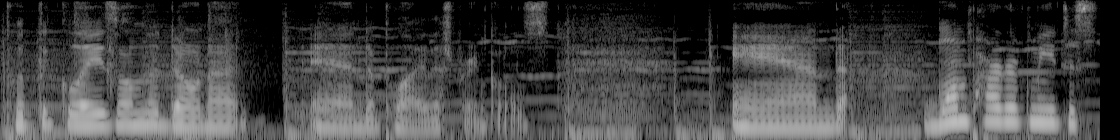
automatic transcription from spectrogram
put the glaze on the donut and apply the sprinkles. And one part of me just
